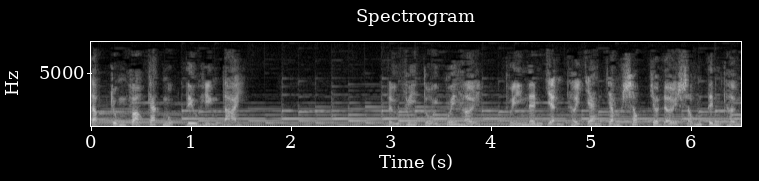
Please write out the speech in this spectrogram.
tập trung vào các mục tiêu hiện tại. Tử vi tuổi quý hợi, thủy nên dành thời gian chăm sóc cho đời sống tinh thần.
